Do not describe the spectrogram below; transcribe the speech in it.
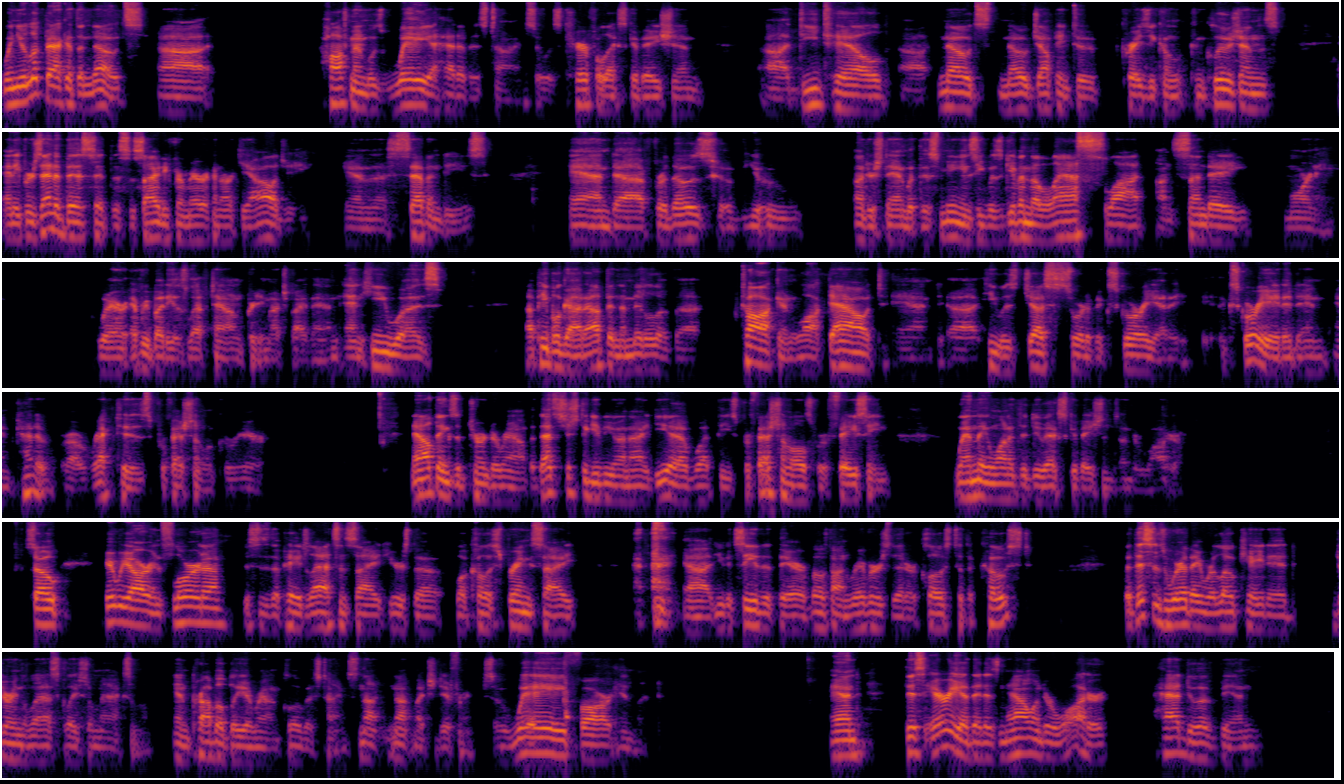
when you look back at the notes uh, Hoffman was way ahead of his time. So it was careful excavation, uh, detailed uh, notes, no jumping to crazy con- conclusions. And he presented this at the Society for American Archaeology in the 70s. And uh, for those of you who understand what this means, he was given the last slot on Sunday morning, where everybody has left town pretty much by then. And he was uh, people got up in the middle of the talk and walked out, and uh, he was just sort of excoriated, excoriated and, and kind of uh, wrecked his professional career. Now things have turned around, but that's just to give you an idea of what these professionals were facing when they wanted to do excavations underwater. So here we are in Florida. This is the Page Ladson site. Here's the Wakulla Springs site. Uh, you can see that they're both on rivers that are close to the coast, but this is where they were located during the last glacial maximum and probably around Clovis times, not, not much different. So way far inland. And this area that is now underwater had to have been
